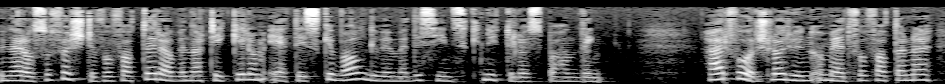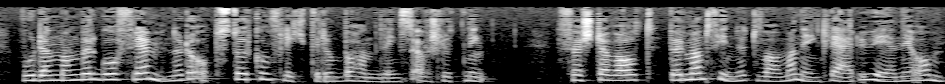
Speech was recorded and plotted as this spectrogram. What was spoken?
Hun er også førsteforfatter av en artikkel om etiske valg ved medisinsk nytteløs behandling. Her foreslår hun og medforfatterne hvordan man bør gå frem når det oppstår konflikter om behandlingsavslutning. Først av alt bør man finne ut hva man egentlig er uenig om.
